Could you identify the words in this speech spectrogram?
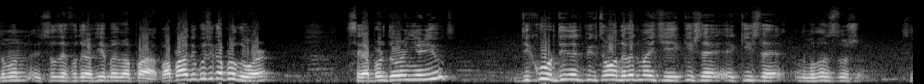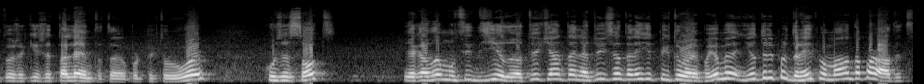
domethënë, thotë fotografia bëhet me aparat. Po aparati kush e ka prodhuar? S'e ka bërë dora e njeriut? Dikur dinte të pikturonte vetëm ai që i kishte e kishte, domethënë si të thuash, si të thuash e kishte talent atë për të pikturuar, kurse sot i janë dhënë mundësi të gjithë atij që ka talent, atij që s'ka talent që të pikturojnë, po jo me jo drejtpërdrejt, por me anë të aparatit.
